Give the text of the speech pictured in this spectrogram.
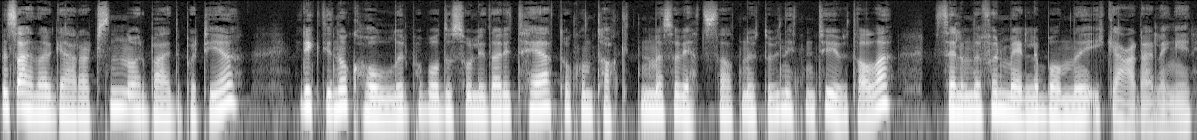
mens Einar Gerhardsen og Arbeiderpartiet riktignok holder på både solidaritet og kontakten med sovjetstaten utover 1920-tallet, selv om det formelle båndet ikke er der lenger.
